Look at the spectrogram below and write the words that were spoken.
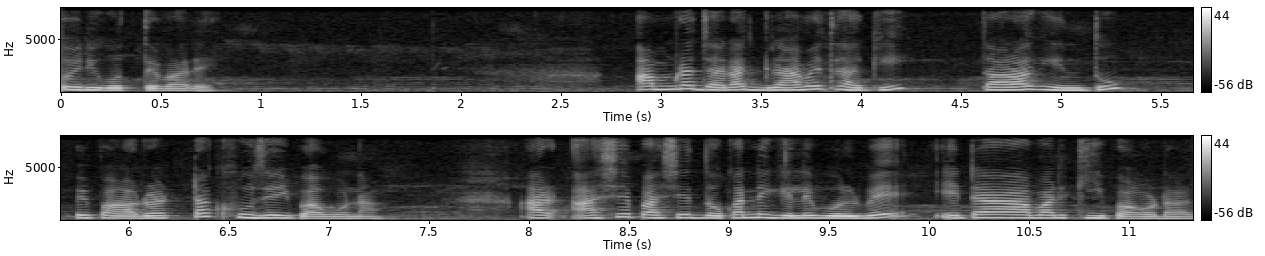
তৈরি করতে পারে। আমরা যারা গ্রামে থাকি, তারা কিন্তু ওই পাউডারটা খুঁজেই পাবো না। আর আশেপাশে দোকানে গেলে বলবে, এটা আবার কি পাউডার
